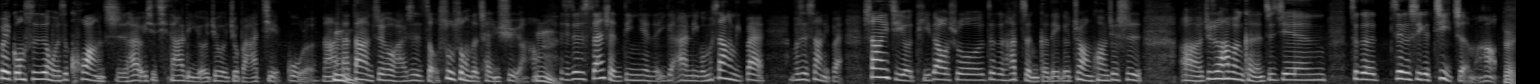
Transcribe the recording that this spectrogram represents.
被公司认为是旷职，还有一些其他理由就，就就把他解雇了。然后他当然最后还是走诉讼的程序啊，哈、嗯。而且这是三审定谳的一个案例。我们上个礼拜不是上礼拜上一集有提到说，这个他整个的一个状况就是，呃，就说他们可能之间这个这个是一个记者嘛，哈，对，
